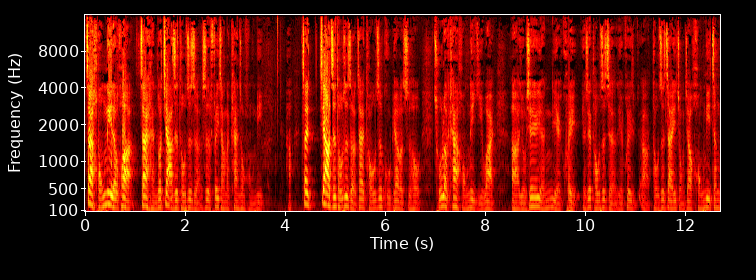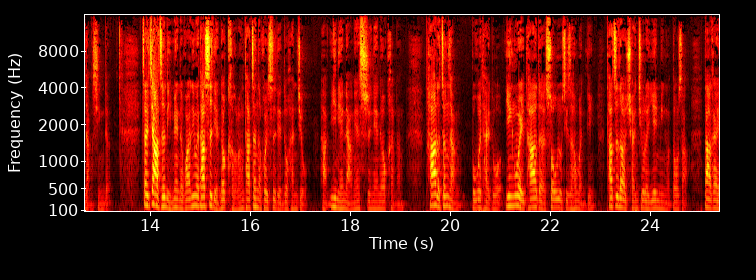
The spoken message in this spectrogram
在红利的话，在很多价值投资者是非常的看重红利。好，在价值投资者在投资股票的时候，除了看红利以外，啊、有些人也会，有些投资者也会啊、投资在一种叫红利增长型的。在价值里面的话，因为它四点多，可能它真的会四点多很久，哈，一年、两年、十年都有可能，它的增长不会太多，因为它的收入其实很稳定，它知道全球的烟民有多少，大概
